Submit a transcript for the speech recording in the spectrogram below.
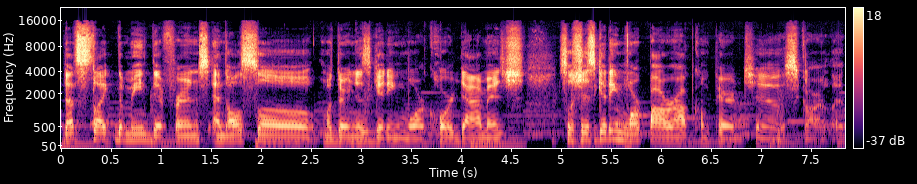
that's like the main difference. And also Modernia is getting more core damage. So she's getting more power up compared to Scarlet.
